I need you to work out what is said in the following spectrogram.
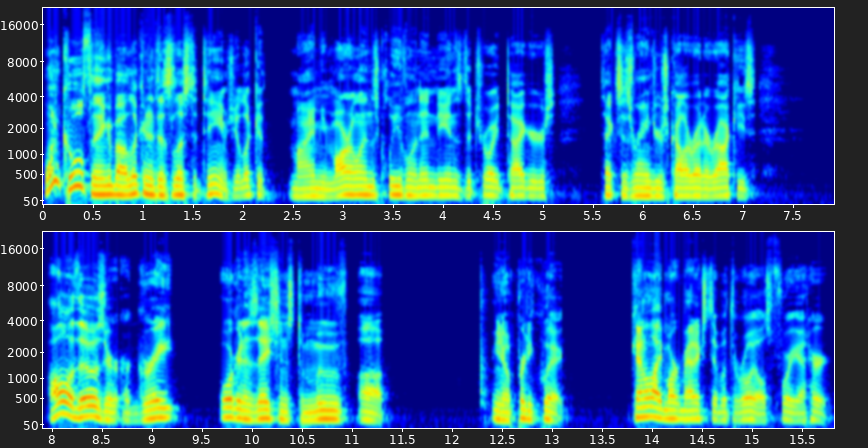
One cool thing about looking at this list of teams, you look at Miami Marlins, Cleveland Indians, Detroit Tigers, Texas Rangers, Colorado Rockies. All of those are, are great organizations to move up, you know, pretty quick. Kind of like Mark Maddox did with the Royals before he got hurt.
